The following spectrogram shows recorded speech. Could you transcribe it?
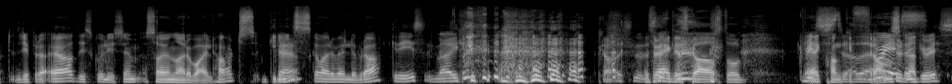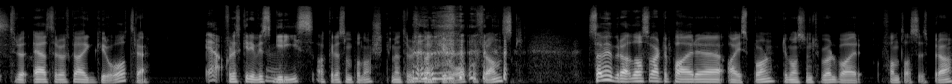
vært dritbra. Ja, Disco Elysium, Sayonara Wild Hearts. Gris skal være veldig bra. Gris, glad Jeg tror jeg egentlig skal stå Jeg kan ikke fransk. Jeg tror. Jeg tror, det skal være grå, tror jeg. Ja. For det skrives gris, akkurat som på norsk, men jeg tror det skal være grå på fransk. Så det er mye bra. Det har også vært et par uh, Iceborne til Monster World var fantastisk bra.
